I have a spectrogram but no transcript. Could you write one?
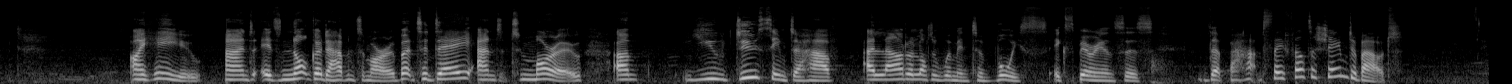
I hear you, and it's not going to happen tomorrow. But today and tomorrow, um, you do seem to have allowed a lot of women to voice experiences that perhaps they felt ashamed about.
